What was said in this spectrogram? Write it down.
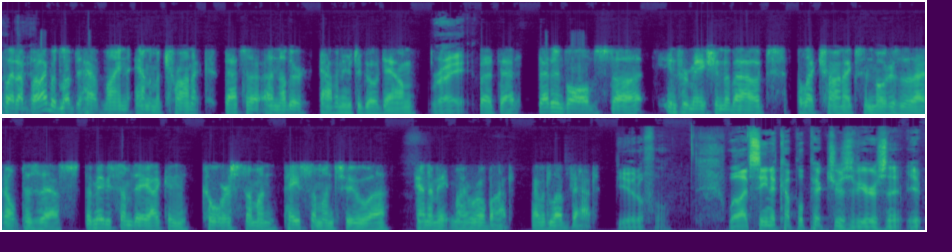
But uh, but I would love to have mine animatronic. That's a, another avenue to go down. Right. But that that involves uh, information about electronics and motors that I don't possess. But maybe someday I can coerce someone, pay someone to uh, animate my robot. I would love that. Beautiful. Well, I've seen a couple pictures of yours, and it, it,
